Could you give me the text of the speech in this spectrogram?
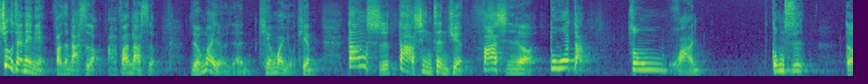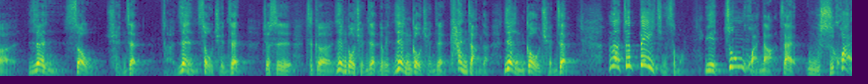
就在那年发生大事了啊！发生大事，人外有人，天外有天。当时大信证券发行了多档中环公司的认授权证啊，认授权证就是这个认购权证，对不对？认购权证看涨的认购权证。那这背景是什么？因为中环呢，在五十块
